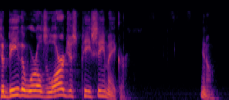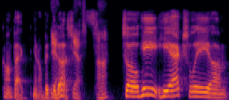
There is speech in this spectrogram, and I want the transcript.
to be the world's largest PC maker. You know, Compaq, you know, bit yeah, the dust. Yes. Uh-huh. So he he actually um,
